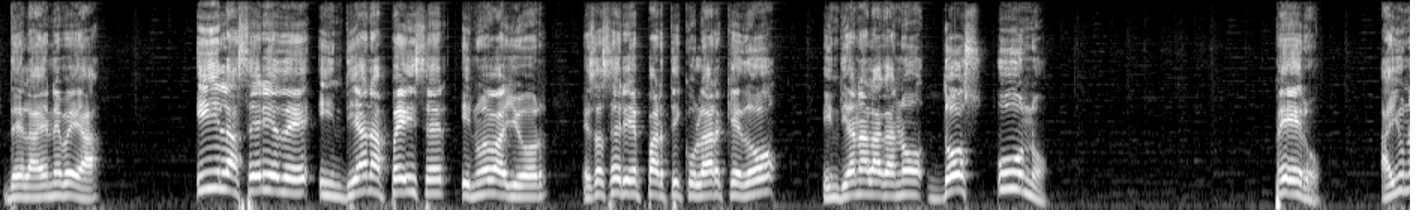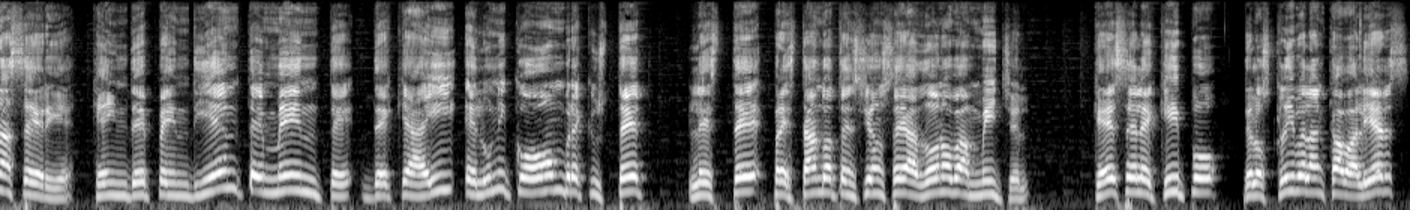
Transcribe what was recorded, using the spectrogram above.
de la NBA. Y la serie de Indiana Pacers y Nueva York, esa serie particular quedó, Indiana la ganó 2-1. Pero hay una serie que independientemente de que ahí el único hombre que usted le esté prestando atención sea Donovan Mitchell, que es el equipo de los Cleveland Cavaliers,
